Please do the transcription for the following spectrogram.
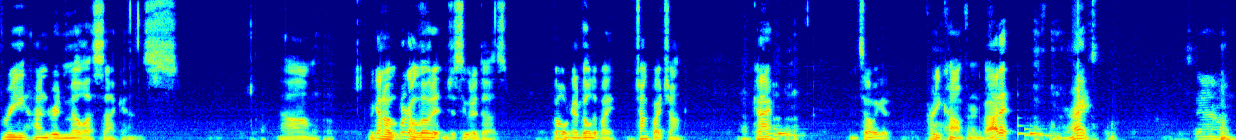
300 milliseconds. Um, we're gonna we're gonna load it and just see what it does. But we're gonna build it by chunk by chunk. Okay, until we get pretty confident about it. All right, down.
